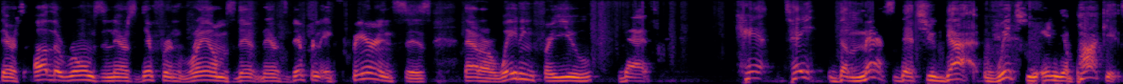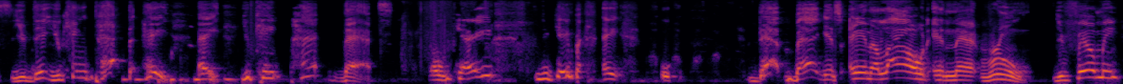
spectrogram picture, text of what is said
There's other rooms and there's different realms. There, there's different experiences that are waiting for you that can't take the mess that you got with you in your pockets. You did. You can't pack. The, hey, hey, you can't pack that. Okay, you can't. Pack, hey, that baggage ain't allowed in that room. You feel me?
